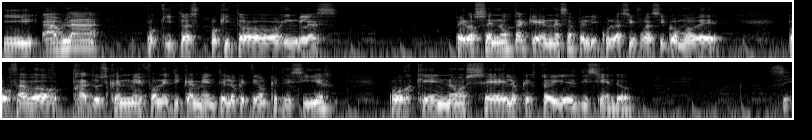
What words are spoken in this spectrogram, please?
Y habla poquito, es poquito inglés. Pero se nota que en esa película sí fue así como de, por favor, traduzcanme fonéticamente lo que tengo que decir, porque no sé lo que estoy diciendo. Sí,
